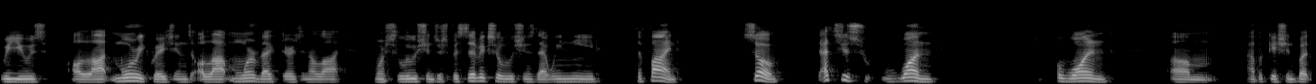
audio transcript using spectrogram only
we use a lot more equations, a lot more vectors, and a lot more solutions or specific solutions that we need to find. So that's just one one um, application. But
